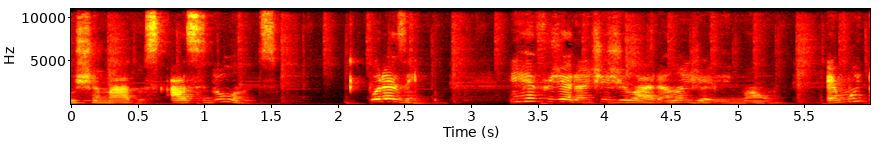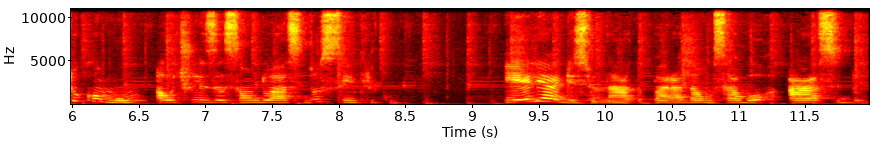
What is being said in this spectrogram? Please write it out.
os chamados acidulantes. Por exemplo, em refrigerantes de laranja e limão, é muito comum a utilização do ácido cítrico, e ele é adicionado para dar um sabor ácido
